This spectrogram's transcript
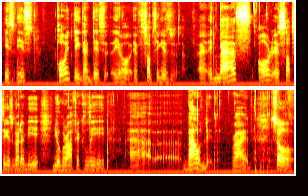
He's he's pointing that this, you know, if something is uh, in mass or if something is going to be geographically uh, bounded, right? So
